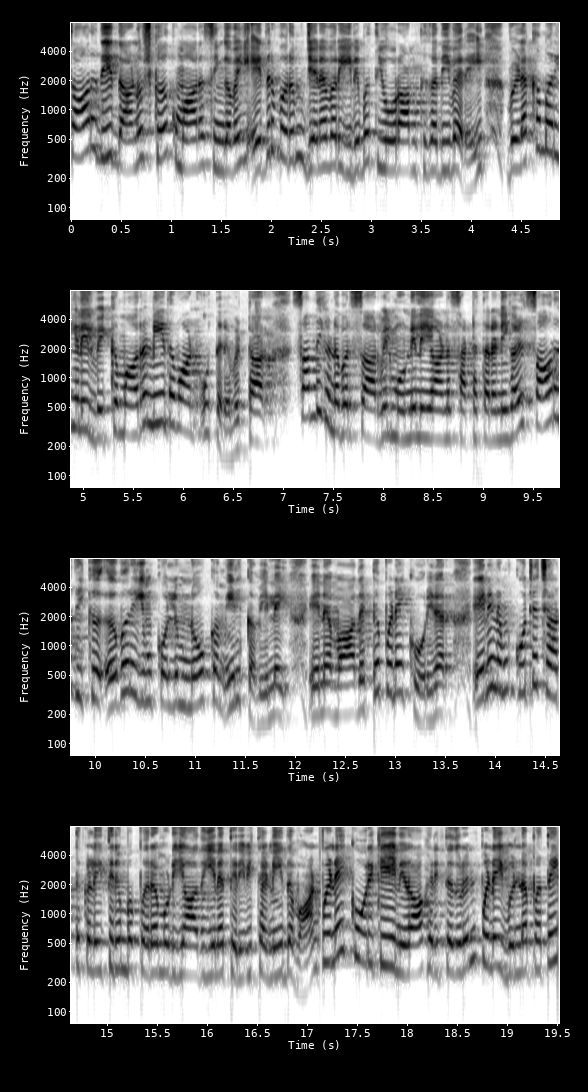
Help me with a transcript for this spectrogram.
சாரதி தனுஷ்க குமாரசிங்கவை எதிர்வரும் ஜனவரி இருபத்தி ஓராம் தேதி வரை விளக்கமறியலில் வைக்குமாறு நீதவான் உத்தரவிட்டார். சந்தேக நபர் சார்பில் முன்னிலையான சட்டத்தரணிகள் சாரதிக்கு எவரையும் கொல்லும் நோக்கம் இருக்கவில்லை என வாதிட்டு பிணை கோரினர். எனினும் குற்றச்சாட்டுகளை திரும்ப பெற முடியாது என தெரிவித்த நீதவான் பிணை கோரிக்கையை நிராகரித்ததுடன் பிணை விண்ணப்பத்தை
